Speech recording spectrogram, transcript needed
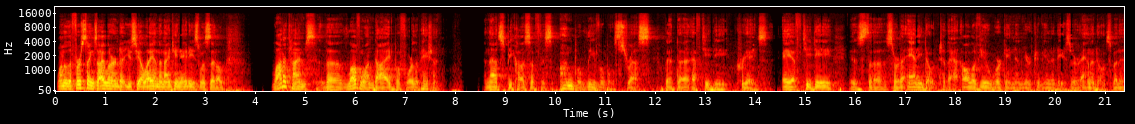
one of the first things I learned at UCLA in the 1980s was that a, a lot of times the loved one died before the patient. And that's because of this unbelievable stress that uh, FTD creates. AFTD is the sort of antidote to that. All of you working in your communities are antidotes, but it,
